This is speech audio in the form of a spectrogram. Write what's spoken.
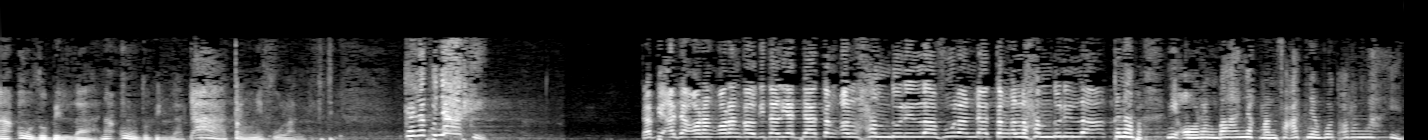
na'udzubillah, na'udzubillah, datang nih fulan. Karena penyakit. Tapi ada orang-orang kalau kita lihat datang, Alhamdulillah, fulan datang, Alhamdulillah. Kenapa? Ini orang banyak manfaatnya buat orang lain.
